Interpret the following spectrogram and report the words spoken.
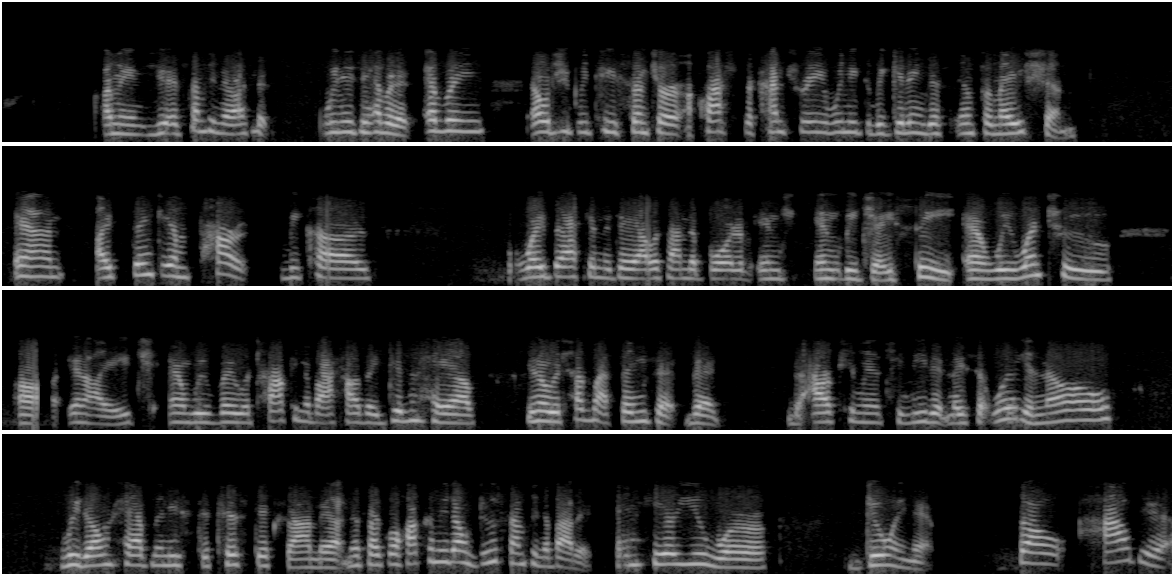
I mean, it's something that I said we need to have it at every LGBT center across the country. We need to be getting this information. And I think in part because way back in the day, I was on the board of NBJC, and we went to uh, NIH, and we they were talking about how they didn't have, you know, we were talking about things that that, our community needed, and they said, well, you know, we don't have many statistics on that, and it's like, well, how come you don't do something about it? And here you were doing it. So, how did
